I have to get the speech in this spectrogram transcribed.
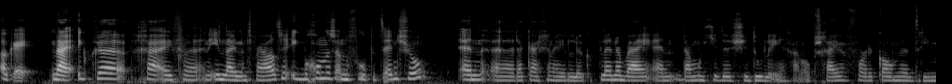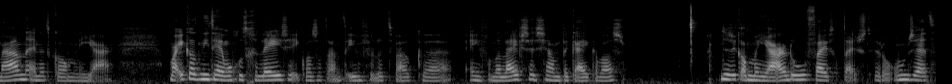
Oké, nou ja, ik eh, ga even een inleidend verhaaltje. Ik begon dus aan de Full Potential. En eh, daar krijg je een hele leuke planner bij. En daar moet je dus je doelen in gaan opschrijven voor de komende drie maanden en het komende jaar. Maar ik had het niet helemaal goed gelezen. Ik was dat aan het invullen terwijl ik eh, een van de live sessies aan het bekijken was. Dus ik had mijn jaardoel, 50.000 euro omzet,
